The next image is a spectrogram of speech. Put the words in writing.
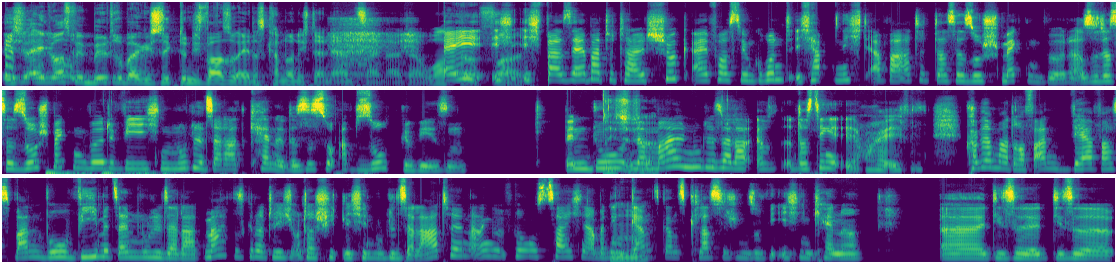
Ich, ey, du hast mir ein Bild drüber geschickt und ich war so, ey, das kann doch nicht dein Ernst sein, Alter. What Ey, ich, ich war selber total schock, einfach aus dem Grund, ich habe nicht erwartet, dass er so schmecken würde. Also, dass er so schmecken würde, wie ich einen Nudelsalat kenne. Das ist so absurd gewesen. Wenn du normalen Nudelsalat, also das Ding, kommt ja mal drauf an, wer was, wann, wo, wie mit seinem Nudelsalat macht. Es gibt natürlich unterschiedliche Nudelsalate in Anführungszeichen, aber den Mhm. ganz, ganz klassischen, so wie ich ihn kenne, äh, diese, diese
